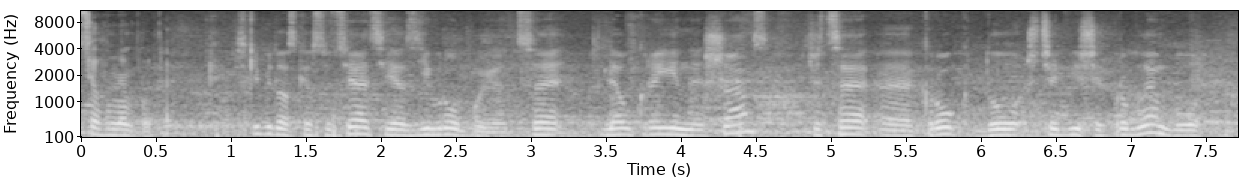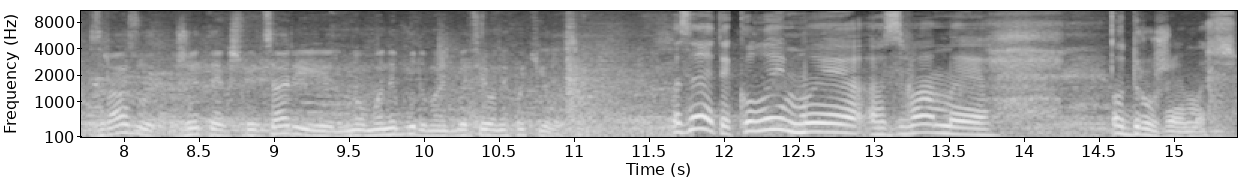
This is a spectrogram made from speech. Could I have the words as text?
Цього не буде. Скажіть, будь ласка, асоціація з Європою це для України шанс, чи це е, крок до ще більших проблем? Бо зразу жити як в Швейцарії, ну ми не будемо, якби цього не хотілося. Ви знаєте, коли ми з вами одружуємось,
